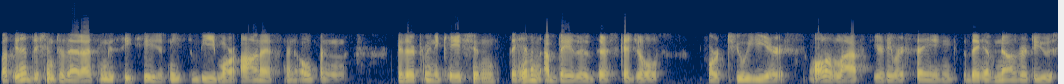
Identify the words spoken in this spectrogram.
But in addition to that, I think the CTA just needs to be more honest and open with their communication. They haven't updated their schedules for two years. All of last year, they were saying they have not reduced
